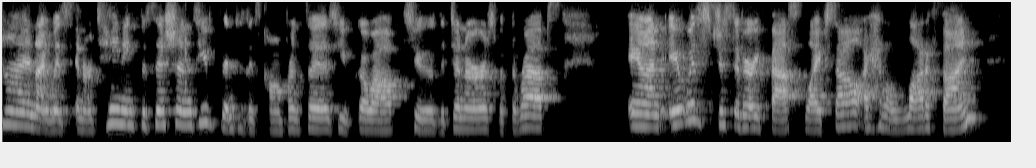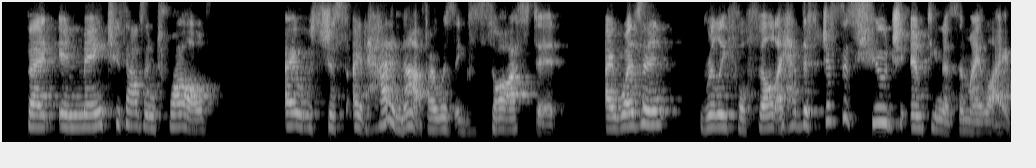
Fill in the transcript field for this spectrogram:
ton. I was entertaining physicians. You've been to these conferences, you go out to the dinners with the reps. And it was just a very fast lifestyle. I had a lot of fun. But in May 2012, I was just, I'd had enough. I was exhausted. I wasn't really fulfilled. I had this just this huge emptiness in my life.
